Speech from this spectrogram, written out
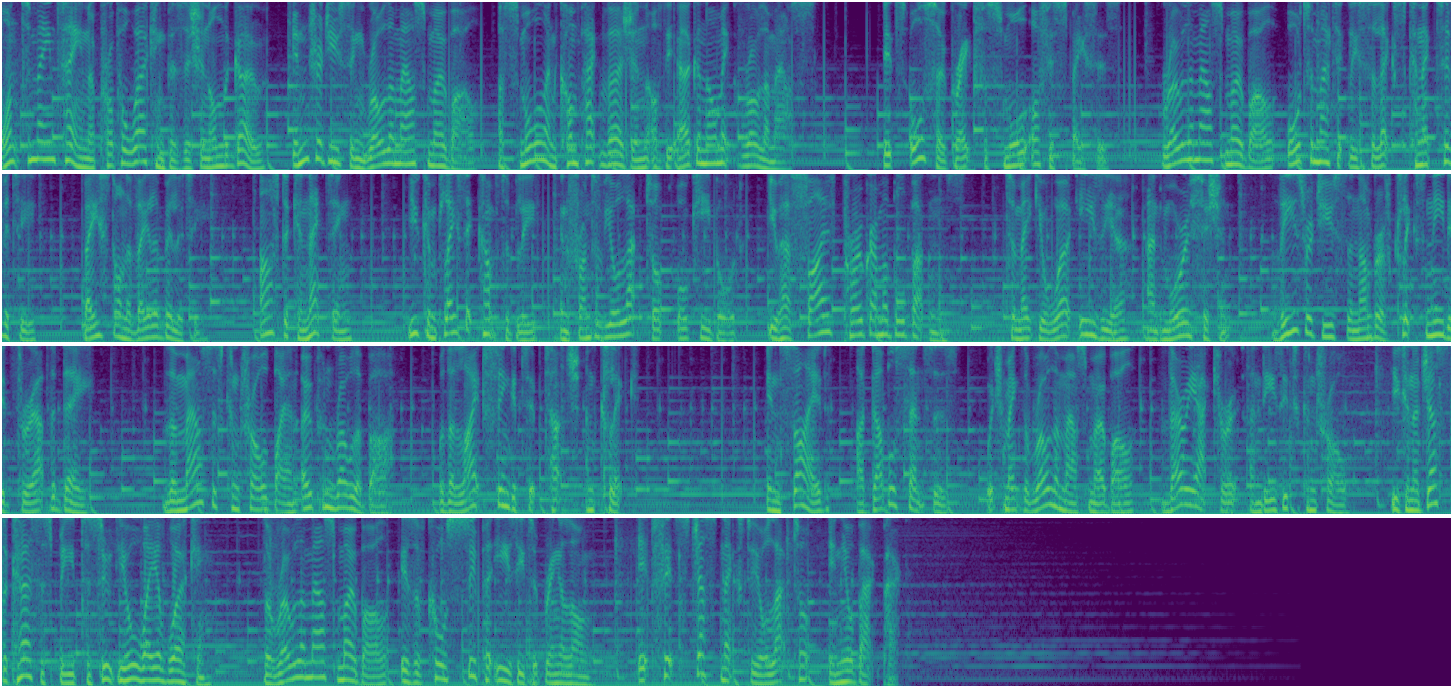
Want to maintain a proper working position on the go? Introducing Roller Mouse Mobile, a small and compact version of the ergonomic Roller Mouse. It's also great for small office spaces. Roller Mouse Mobile automatically selects connectivity based on availability. After connecting, you can place it comfortably in front of your laptop or keyboard. You have five programmable buttons to make your work easier and more efficient. These reduce the number of clicks needed throughout the day. The mouse is controlled by an open roller bar with a light fingertip touch and click. Inside are double sensors which make the Roller Mouse Mobile very accurate and easy to control. You can adjust the cursor speed to suit your way of working. The Roller Mouse Mobile is of course super easy to bring along. It fits just next to your laptop in your backpack.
